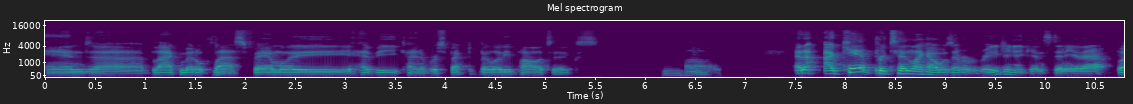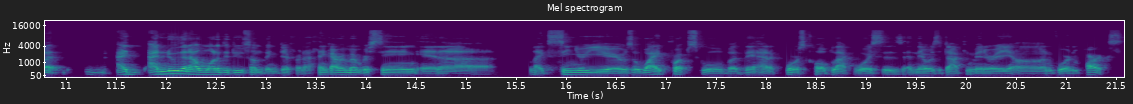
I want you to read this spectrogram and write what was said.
and uh, black middle class family, heavy kind of respectability politics. Mhm. Um, and I, I can't pretend like I was ever raging against any of that, but I I knew that I wanted to do something different. I think I remember seeing in uh like senior year, it was a white prep school, but they had a course called Black Voices, and there was a documentary on Gordon Parks.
